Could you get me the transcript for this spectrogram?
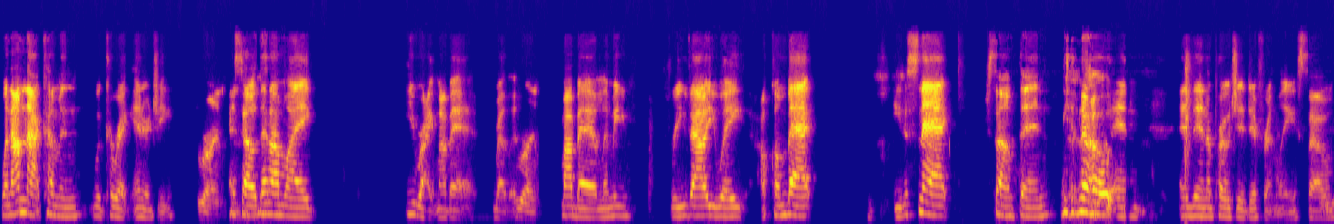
when i'm not coming with correct energy. Right. And so then i'm like you right my bad brother. Right. My bad let me reevaluate i'll come back eat a snack something you know and and then approach it differently. So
